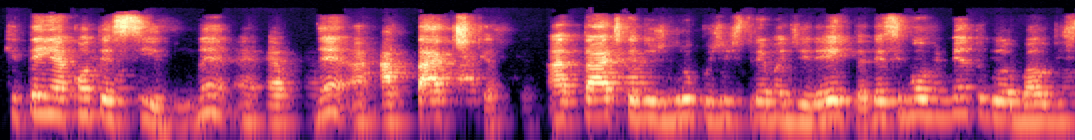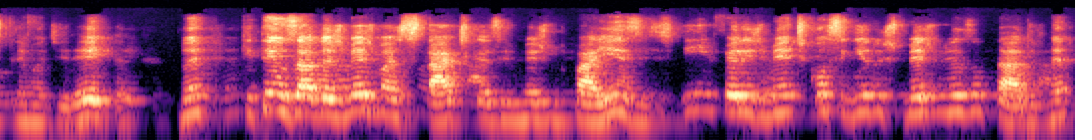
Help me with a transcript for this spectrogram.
que tem acontecido, né? É, é, né? A, a, tática, a tática dos grupos de extrema direita, desse movimento global de extrema direita, né? que tem usado as mesmas táticas em mesmos países e infelizmente conseguido os mesmos resultados, né?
